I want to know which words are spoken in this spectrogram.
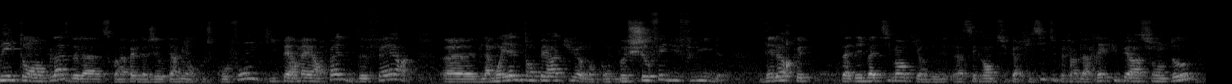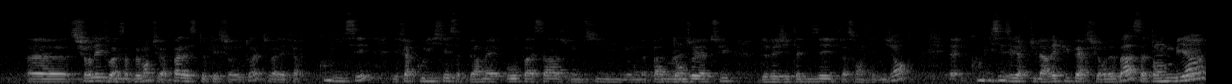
Mettons en place de la, ce qu'on appelle de la géothermie en couche profonde, qui permet en fait de faire euh, de la moyenne température. Donc on peut chauffer du fluide. Dès lors que tu as des bâtiments qui ont des assez grandes superficies, tu peux faire de la récupération d'eau euh, sur les toits. Simplement, tu vas pas les stocker sur les toits, tu vas les faire coulisser. Les faire coulisser, ça te permet au passage, même si on n'a pas d'enjeu là-dessus, de végétaliser de façon intelligente. Euh, coulisser, c'est-à-dire que tu la récupères sur le bas, ça tombe bien,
